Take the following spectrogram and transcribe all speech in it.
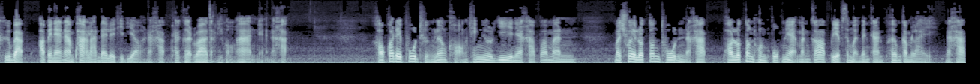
คือแบบเอาไปแนะนำภาครัฐได้เลยทีเดียวนะครับ ถ้าเกิดว่าจากที่ผมอ่านเนี่ยนะครับเขาก็ได้พูดถึงเรื่องของเทคโนโลยีเนี่ยครับว่ามันมาช่วยลดต้นทุนนะครับ พอลดต้นทุนปุ๊บเนี่ยมันก็เปรียบเสมือนเป็นการเพิ่มกำไรนะครับ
